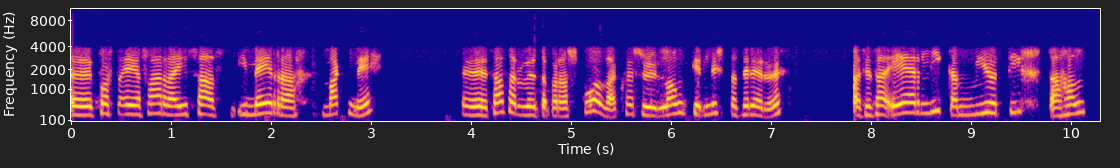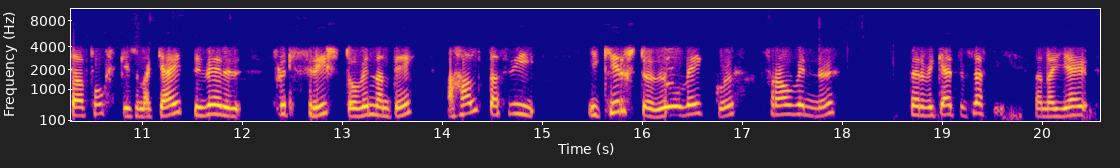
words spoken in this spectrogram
Uh, hvort það eigi að fara í það í meira magni, uh, þá þarfum við þetta bara að skoða hversu langir listatir eru. Af því það er líka mjög dýrt að halda fólki sem að gæti verið full þrýst og vinnandi að halda því í kyrstöðu og veiku frá vinnu þegar við gætum sleppi. Þannig að ég,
